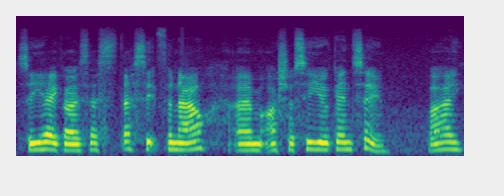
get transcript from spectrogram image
so yeah guys, that's, that's it for now. Um, I shall see you again soon. Bye.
